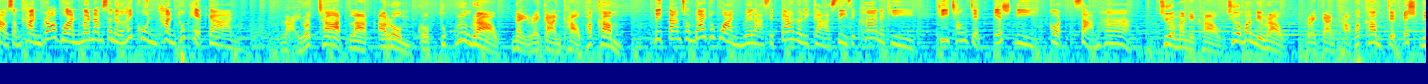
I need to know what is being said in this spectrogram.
ข่าวสำคัญรอบวันมานำเสนอให้คุณทันทุกเหตุการณ์ หลายรสชาติหลากอารมณ์ ครบทุกเรื่องราว ในรายการข่าวพักคติดตามชมได้ทุกวันเวลา 19นาฬิกา45 นาที ที่ช่อง 7 HD กด 35ำเชื่อมั่นในข่าว เชื่อมั่นในเรา รายการข่าวพักคำ7 HD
